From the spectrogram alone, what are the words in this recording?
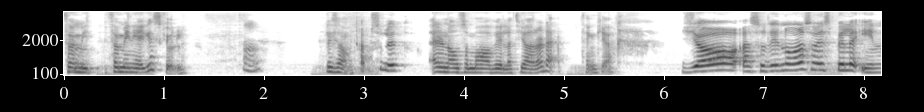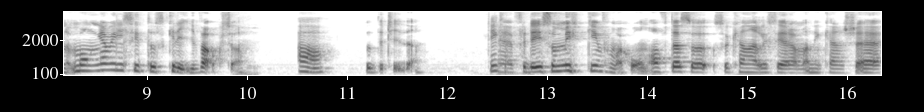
för, Mm. mitt, för min egen skull. Mm. Liksom, Absolut. Är det någon som har velat göra det, tänker jag. Ja, alltså det är några som vill spela in. Många vill sitta och skriva också Ja, under tiden. det är Eh. För det är så mycket information. Ofta så, så kanaliserar man i kanske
